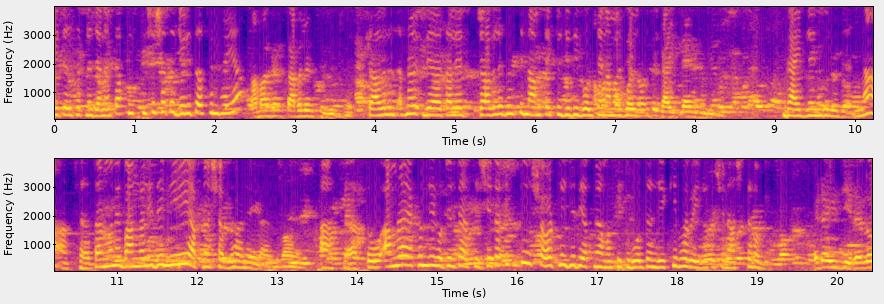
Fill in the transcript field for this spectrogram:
ডিটেলস আপনি জানেন। তো আপনি কিসের সাথে জড়িত আছেন ভাইয়া? আমার ট্রাভেল এজেন্সি বিজনেস ট্রাভেল আপনার তাহলে ট্রাভেল এজেন্সির নামটা একটু যদি বলতেন আমার গাইডলাইন গাইডলাইনগুলো। দেন না? আচ্ছা তার মানে বাঙালিদের নিয়ে আপনার সব ধরনের কাজ। আচ্ছা তো আমরা এখন যে হোটেলটা আছে সেটা একটু শর্টলি যদি আপনি আমাকে একটু বলতেন যে কীভাবে এই লোকেশনে আসতে হবে। এটা ইজি এটা হলো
